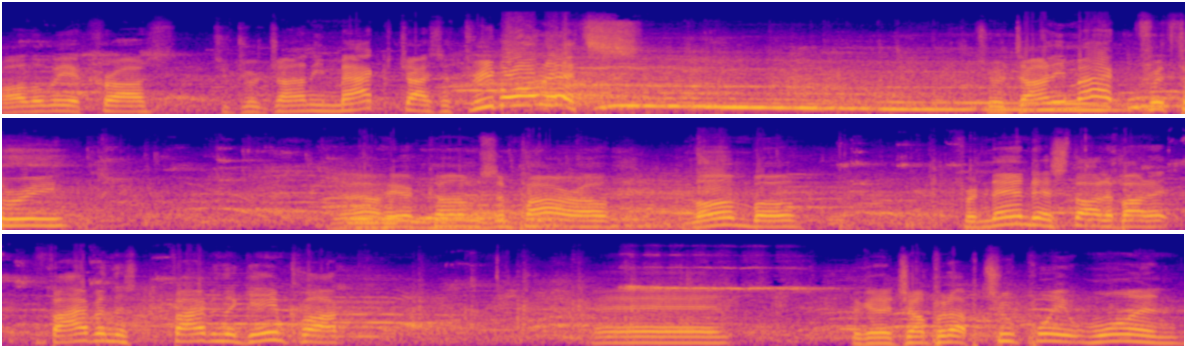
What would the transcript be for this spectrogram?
all the way across to Jordani Mack. Tries a three ball hits. Jordani Mack for three. Now here comes Amparo. Lombo. Fernandez thought about it. Five in the five in the game clock. And they're gonna jump it up. 2.1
